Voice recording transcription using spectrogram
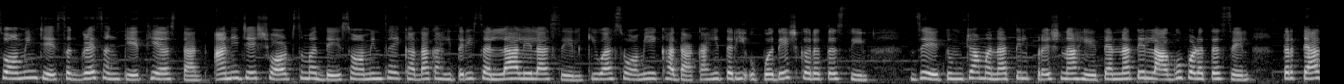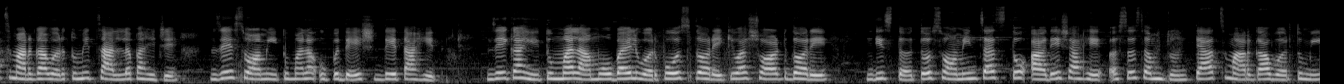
स्वामींचे सगळे संकेत हे असतात आणि जे शॉर्ट्समध्ये स्वामींचा एखादा काहीतरी सल्ला आलेला असेल किंवा स्वामी एखादा काहीतरी उपदेश करत असतील जे तुमच्या मनातील प्रश्न आहे त्यांना ते लागू पडत असेल तर त्याच मार्गावर तुम्ही चाललं पाहिजे. जे स्वामी तुम्हाला उपदेश देत आहेत जे काही तुम्हाला मोबाईलवर पोस्टद्वारे किंवा शॉर्टद्वारे दिसतं तो स्वामींचाच तो आदेश आहे असं समजून त्याच मार्गावर तुम्ही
